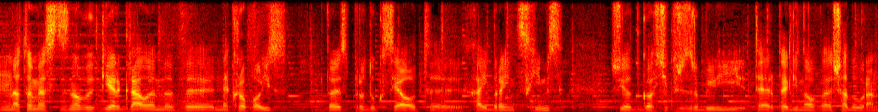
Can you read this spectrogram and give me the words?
Natomiast z nowych gier grałem w Necropolis. To jest produkcja od e, High Brain Schemes, czyli od gości, którzy zrobili te RPG nowe Shadowrun.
